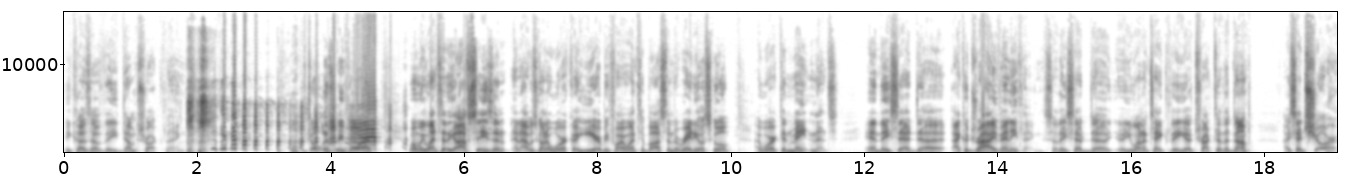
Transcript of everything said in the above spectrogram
because of the dump truck thing. I've told this before. When we went to the off season, and I was going to work a year before I went to Boston to radio school, I worked in maintenance. And they said uh, I could drive anything. So they said, uh, "You want to take the uh, truck to the dump?" I said, "Sure."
